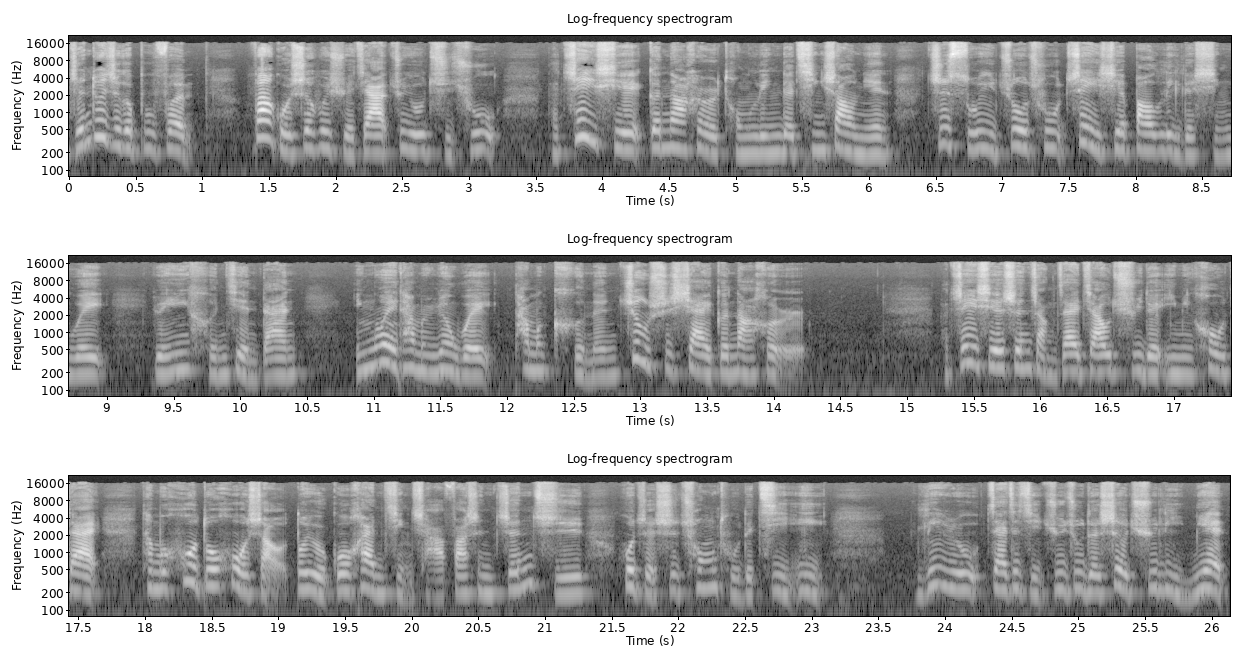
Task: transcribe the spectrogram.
针对这个部分，法国社会学家就有指出，那这些跟纳赫尔同龄的青少年之所以做出这些暴力的行为，原因很简单，因为他们认为他们可能就是下一个纳赫尔。这些生长在郊区的移民后代，他们或多或少都有过和警察发生争执或者是冲突的记忆。例如，在自己居住的社区里面，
